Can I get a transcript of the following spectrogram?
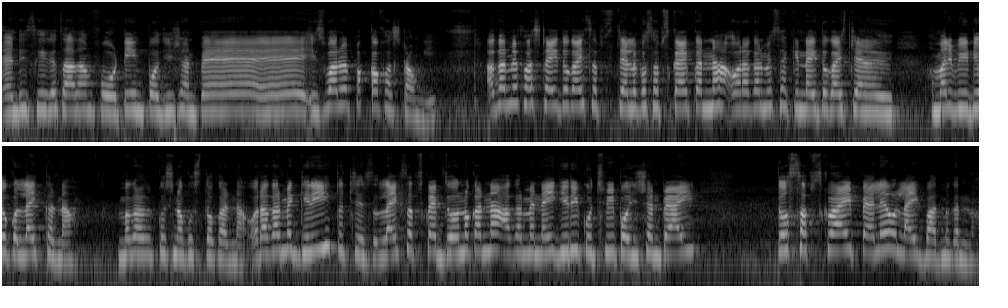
एंड इसी के साथ हम फोर्टीन पोजीशन पे इस बार मैं पक्का फ़र्स्ट आऊँगी। अगर मैं फ़र्स्ट आई तो गाइस सब चैनल को सब्सक्राइब करना और अगर मैं सेकंड आई तो गाइस चैनल हमारी वीडियो को लाइक करना। मगर कुछ ना कुछ तो करना। और अगर मैं गिरी तो लाइक सब्सक्राइब दोनों करना। अगर मैं नहीं गिरी, कुछ भी पोजीशन पे आई तो सब्सक्राइब पहले और लाइक बाद में करना।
